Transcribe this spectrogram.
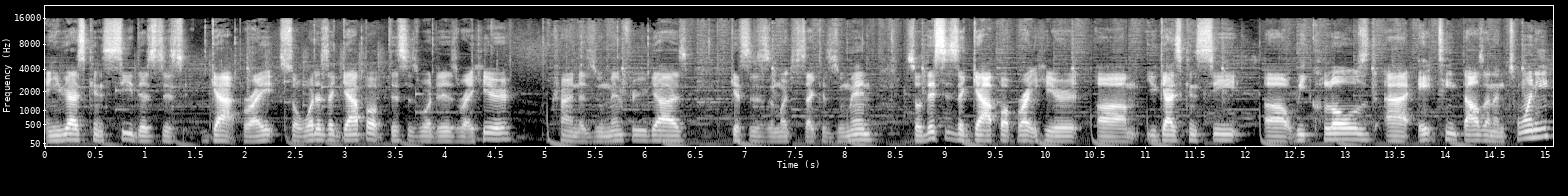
and you guys can see there's this gap right? So what is a gap up? This is what it is right here. I'm trying to zoom in for you guys. Guess this is as much as I can zoom in so this is a gap up right here. Um, you guys can see uh, we closed at 18,020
